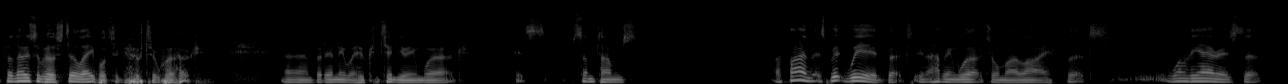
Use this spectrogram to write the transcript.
for those us are still able to go to work, uh, but anyway, who continue in work, it's sometimes I find that it's a bit weird, but you know, having worked all my life, that one of the areas that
